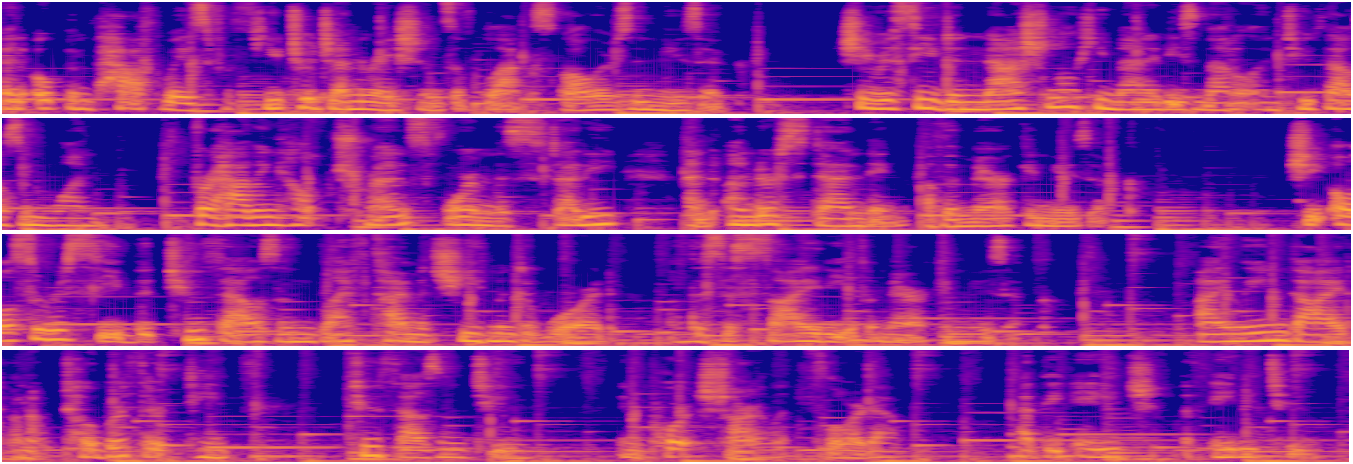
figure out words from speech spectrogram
and open pathways for future generations of Black scholars in music. She received a National Humanities Medal in 2001 for having helped transform the study and understanding of American music. She also received the 2000 Lifetime Achievement Award of the Society of American Music. Eileen died on October 13, 2002, in Port Charlotte, Florida, at the age of 82.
